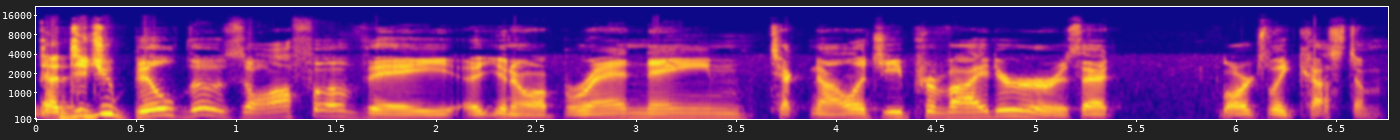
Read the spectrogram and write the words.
Now, did you build those off of a, a you know a brand name technology provider, or is that largely custom?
